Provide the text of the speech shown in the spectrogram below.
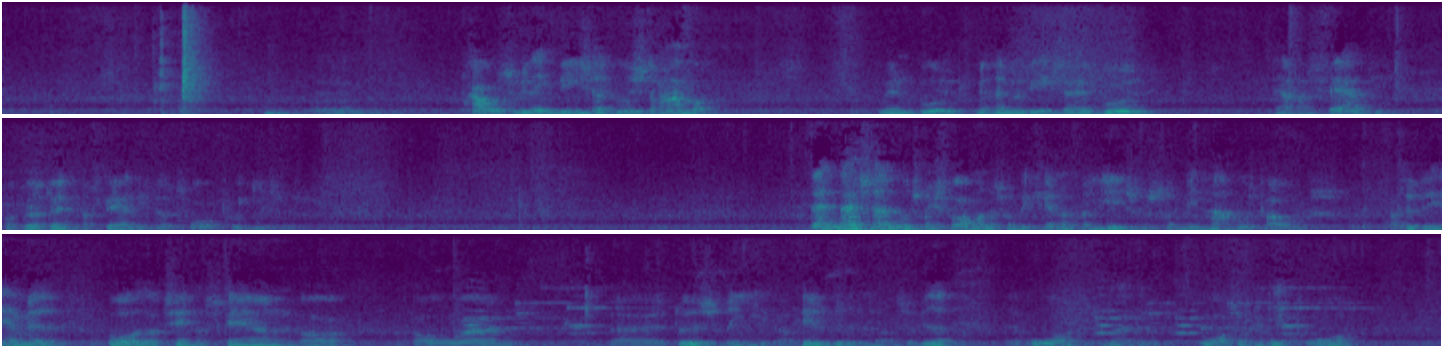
Øh, Paulus vil ikke vise, at Gud straffer, men, Gud, men han vil vise, at Gud er retfærdig og gør den retfærdig, der tror på Jesus. Der er en masse af udtryksformerne, som vi kender fra Jesus, som vi ikke har hos Paulus. Altså det her med råd og tænderskæren og, og øh, øh, dødsrige og helvede og så videre. Ord, ord, som han ikke bruger.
